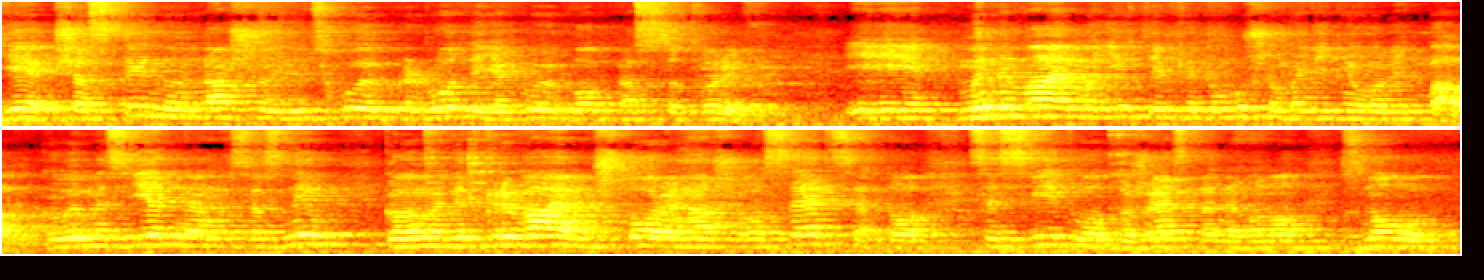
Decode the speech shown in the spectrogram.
є частиною нашої людської природи, якою Бог нас сотворив. І ми не маємо їх тільки тому, що ми від нього відпали. Коли ми з'єднуємося з ним, коли ми відкриваємо штори нашого серця, то це світло божественне, воно знову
